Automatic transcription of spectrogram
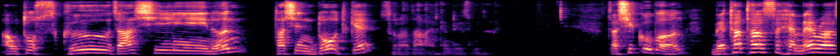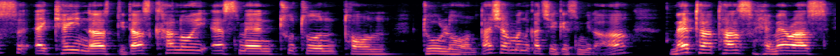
아우토스 그 자신은 자신도 어떻게 선하다 이렇게 되겠습니다. 자 19번 메타타스 헤메라스 에케이나스 디다스 칼로이 에스멘 투툰 톤 둘론 다시 한번 같이 읽겠습니다. 메타타스 헤메라스 에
